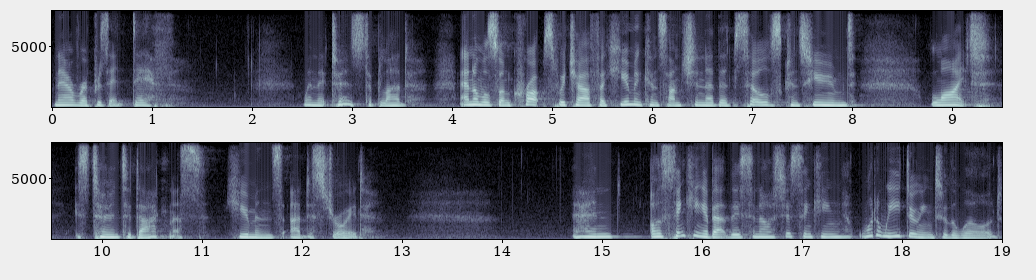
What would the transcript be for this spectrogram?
now represent death when it turns to blood. Animals and crops which are for human consumption are themselves consumed. Light is turned to darkness. Humans are destroyed. And I was thinking about this and I was just thinking, what are we doing to the world?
